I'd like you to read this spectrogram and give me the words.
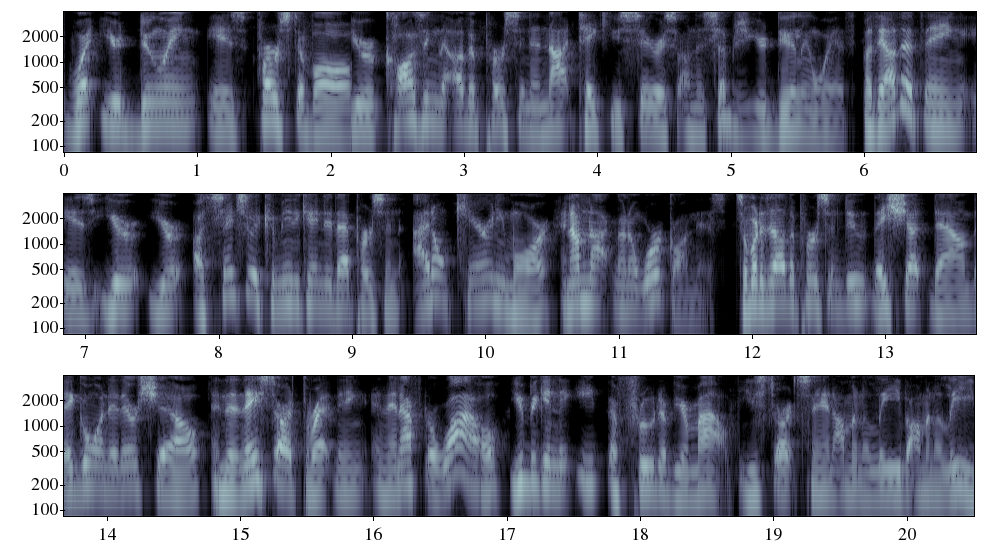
what you're doing is, first of all, you're causing the other person to not take you serious on the subject you're dealing with. But the other thing is you're you're essentially communicating to that person, I don't care anymore, and I'm not going to work on this. So what does the other person do? They shut down, they go into their shell, and then they start threatening. And then after a while, you begin to eat the fruit of your mouth. You start saying, I'm going to leave, I'm going to leave.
